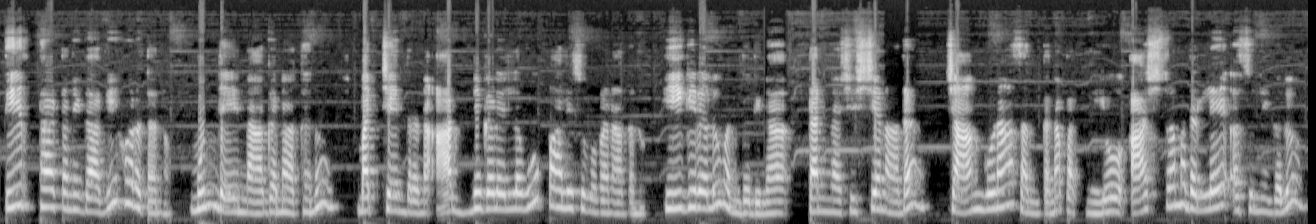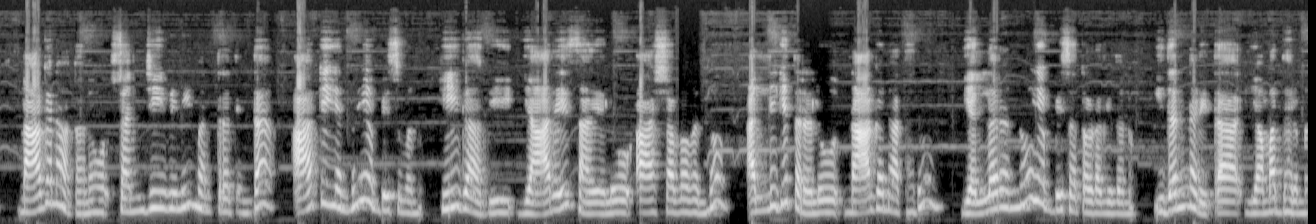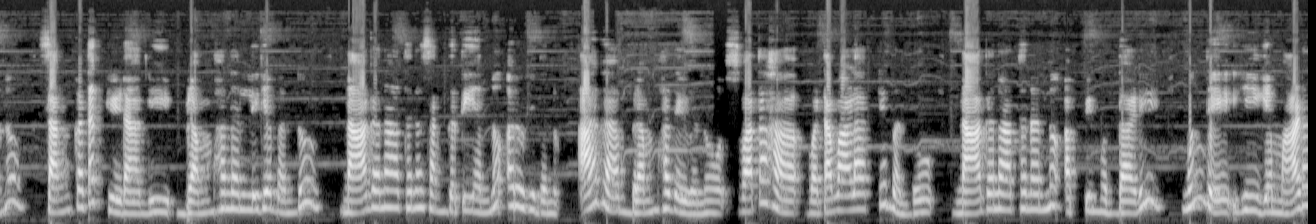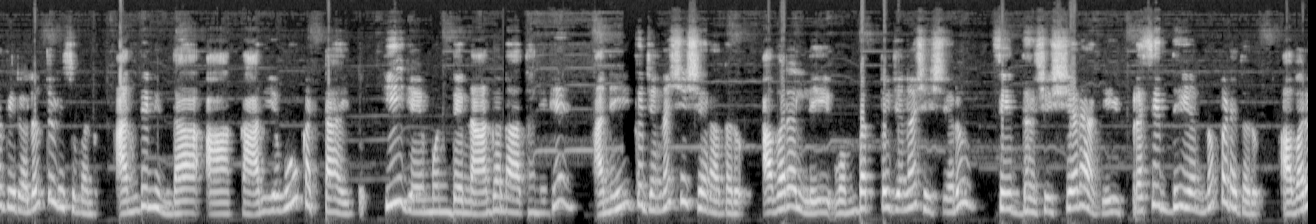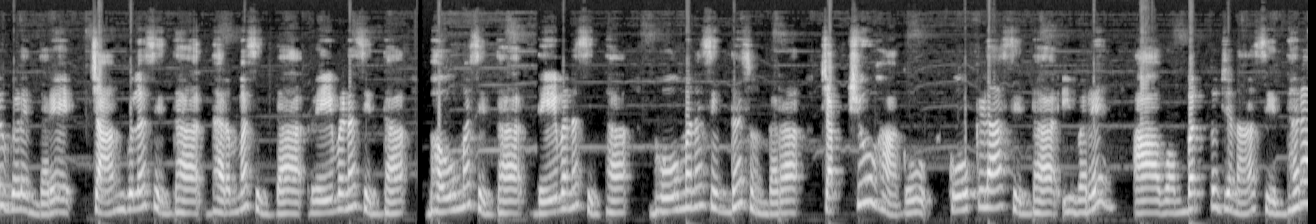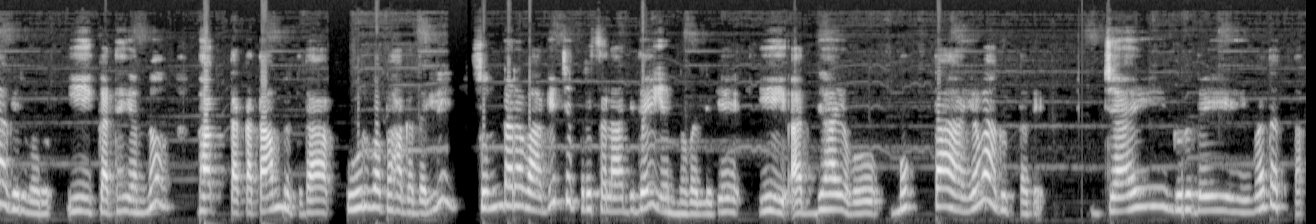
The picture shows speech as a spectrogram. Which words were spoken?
ತೀರ್ಥಾಟನೆಗಾಗಿ ಹೊರಟನು. ಮುಂದೆ ನಾಗನಾಥನು ಮಚ್ಚೇಂದ್ರನ ಆಜ್ಞೆಗಳೆಲ್ಲವೂ ಪಾಲಿಸುವವನಾದನು. ಹೀಗಿರಲು ಒಂದು ದಿನ ತನ್ನ ಶಿಷ್ಯನಾದ ಚಾಂಗುಣ ಸಂತನ ಪತ್ನಿಯು ಆಶ್ರಮದಲ್ಲೇ ಅಸುನಿಗಲು ನಾಗನಾಥನು ಸಂಜೀವಿನಿ ಮಂತ್ರದಿಂದ ಆಕೆಯನ್ನು ಎಬ್ಬಿಸುವನು. ಹೀಗಾಗಿ ಯಾರೇ ಸಾಯಲು ಆ ಶವವನ್ನು ಅಲ್ಲಿಗೆ ತರಲು ನಾಗನಾಥನು ಎಲ್ಲರನ್ನೂ ಎಬ್ಬಿಸತೊಡಗಿದನು. ಇದನ್ನರಿತ ಯಮಧರ್ಮನು ಸಂಕಟಕ್ಕೀಡಾಗಿ ಬ್ರಹ್ಮನಲ್ಲಿಗೆ ಬಂದು ನಾಗನಾಥನ ಸಂಗತಿಯನ್ನು ಅರುಹಿದನು ಆಗ ಬ್ರಹ್ಮದೇವನು ಸ್ವತಃ ವಟವಾಳಕ್ಕೆ ಬಂದು ನಾಗನಾಥನನ್ನು ಅಪ್ಪಿ ಮುದ್ದಾಡಿ ಮುಂದೆ ಹೀಗೆ ಮಾಡದಿರಲು ತಿಳಿಸುವನು. ಅಂದಿನಿಂದ ಆ ಕಾರ್ಯವೂ ಕಟ್ಟಾಯಿತು. ಹೀಗೆ ಮುಂದೆ ನಾಗನಾಥನಿಗೆ ಅನೇಕ ಜನ ಶಿಷ್ಯರಾದರು. ಅವರಲ್ಲಿ ಒಂಬತ್ತು ಜನ ಶಿಷ್ಯರು ಸಿದ್ಧ ಶಿಷ್ಯರಾಗಿ ಪ್ರಸಿದ್ಧಿಯನ್ನು ಪಡೆದರು. ಅವರುಗಳೆಂದರೆ ಚಾಂಗುಲ ಸಿದ್ಧ, ಧರ್ಮ ಸಿದ್ಧ, ರೇವಣ ಸಿದ್ಧ, ಭೌಮ ಸಿದ್ಧ, ದೇವನ ಸಿದ್ಧ ಭೋಮನ ಸಿದ್ಧ ಸುಂದರ, ಚಕ್ಷು ಹಾಗೂ ಕೋಕಿಳಾ ಸಿದ್ಧ ಇವರೇ ಆ ಒಂಬತ್ತು ಜನ ಸಿದ್ಧರಾಗಿರುವರು. ಈ ಕಥೆಯನ್ನು ಭಕ್ತ ಕಥಾಮೃತದ ಪೂರ್ವ ಭಾಗದಲ್ಲಿ ಸುಂದರವಾಗಿ ಚಿತ್ರಿಸಲಾಗಿದೆ ಎನ್ನುವಲ್ಲಿಗೆ ಈ ಅಧ್ಯಾಯವು ಮುಕ್ತಾಯವಾಗುತ್ತದೆ. ಜೈ ಗುರುದೇವ ದತ್ತ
